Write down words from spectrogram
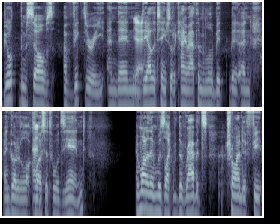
built themselves a victory and then Yeah. the other team sort of came at them a little bit and and got it a lot And- closer towards the end. And one of them was like the rabbits trying to fit,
